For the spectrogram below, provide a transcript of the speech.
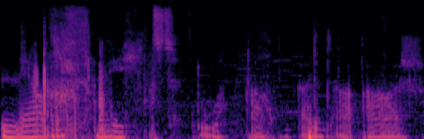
Nerv nichts, du arroganter Arsch.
